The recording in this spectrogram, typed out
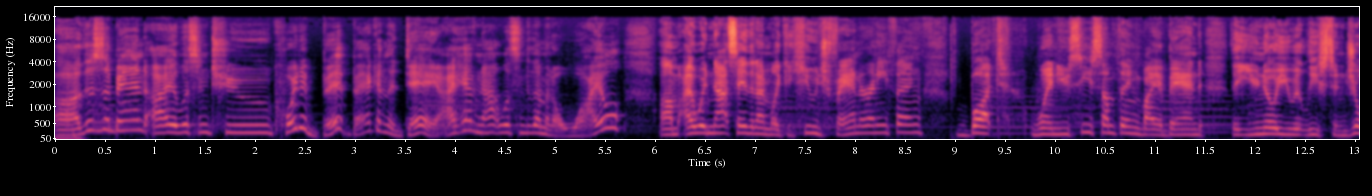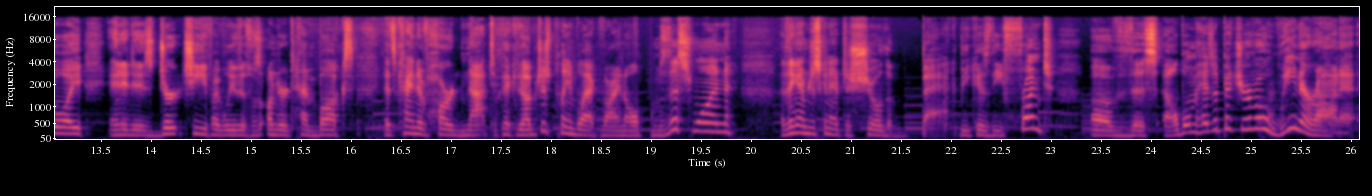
Uh, this is a band I listened to quite a bit back in the day. I have not listened to them in a while. Um, I would not say that I'm like a huge fan or anything, but when you see something by a band that you know you at least enjoy and it is dirt cheap, I believe this was under 10 bucks, it's kind of hard not to pick it up. Just plain black vinyl. This one, I think I'm just gonna have to show the back because the front of this album has a picture of a wiener on it.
